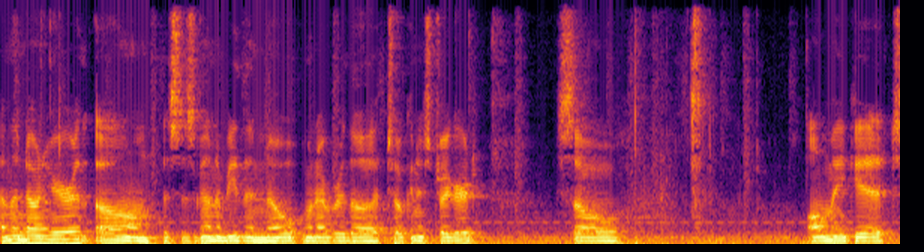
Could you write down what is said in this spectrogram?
And then down here, um, this is gonna be the note whenever the token is triggered. So I'll make it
